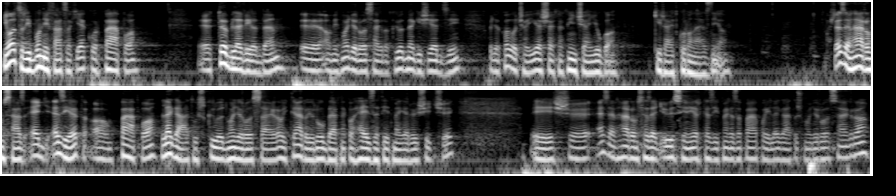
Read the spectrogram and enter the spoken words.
8. Bonifác, aki ekkor pápa, eh, több levélben, eh, amit Magyarországra küld, meg is jegyzi, hogy a kalocsai érseknek nincsen joga királyt koronáznia. Most 1301 ezért a pápa legátus küld Magyarországra, hogy Károly Róbertnek a helyzetét megerősítsék, és 1301 őszén érkezik meg ez a pápai legátus Magyarországra,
